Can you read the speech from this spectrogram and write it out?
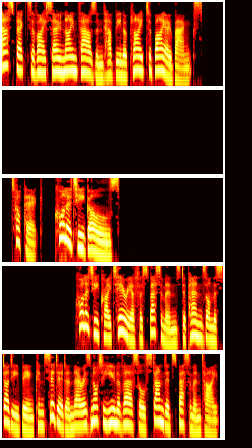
Aspects of ISO 9000 have been applied to biobanks. Topic: Quality goals. Quality criteria for specimens depends on the study being considered and there is not a universal standard specimen type.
